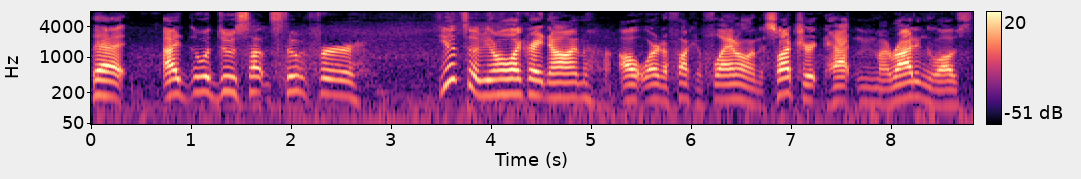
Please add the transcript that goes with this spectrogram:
that I would do something stupid for YouTube. You know, like right now, I'm out wearing a fucking flannel and a sweatshirt, hat, and my riding gloves.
